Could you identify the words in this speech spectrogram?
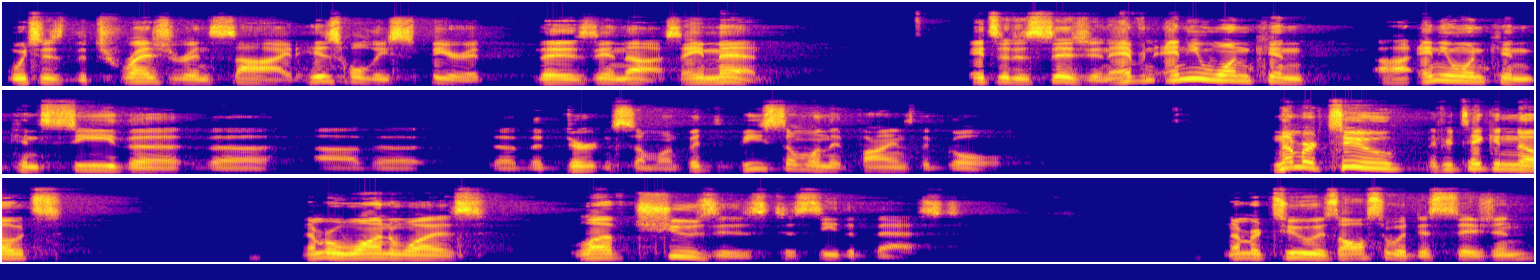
which is the treasure inside, His Holy Spirit that is in us. Amen. It's a decision. Anyone can, uh, anyone can, can see the, the, uh, the, the, the dirt in someone, but be someone that finds the gold. Number two, if you're taking notes, number one was love chooses to see the best. Number two is also a decision,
